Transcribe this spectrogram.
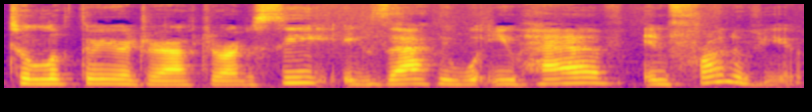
to look through your draft drawer, to see exactly what you have in front of you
